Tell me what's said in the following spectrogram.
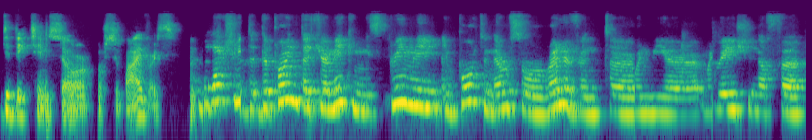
the victims or, or, survivors. But actually, the, the, point that you're making is extremely important, and also relevant uh, when we are uh, of, uh,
